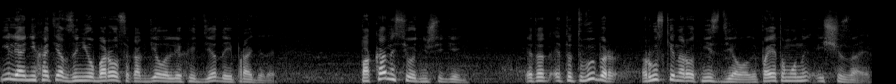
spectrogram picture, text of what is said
или они хотят за нее бороться, как делали их и деды, и прадеды. Пока на сегодняшний день этот, этот выбор русский народ не сделал, и поэтому он исчезает.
